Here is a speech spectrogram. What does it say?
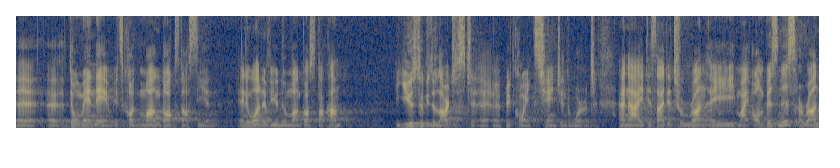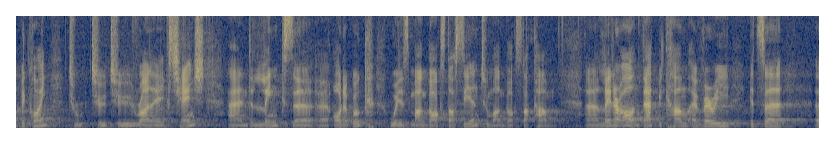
a, domain name. It's called mtgox.cn. Any one of you know mtgox.com? It used to be the largest uh, uh, Bitcoin exchange in the world. And I decided to run a, my own business around Bitcoin, to, to, to run an exchange and link the uh, order book with mtgox.cn to mtgox.com. Uh, later on, that become a very, it's a, uh,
